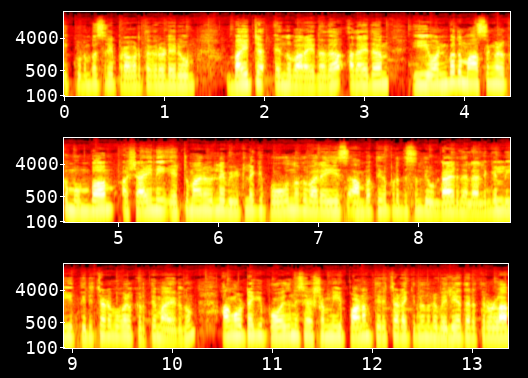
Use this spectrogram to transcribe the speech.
ഈ കുടുംബശ്രീ പ്രവർത്തകരുടെ ഒരു ബൈറ്റ് എന്ന് പറയുന്നത്. അതായത് ഈ ഒൻപത് മാസങ്ങൾക്ക് മുമ്പ് ഷൈനി ഏറ്റുമാനൂരിലെ വീട്ടിലേക്ക് പോകുന്നത് വരെ ഈ സാമ്പത്തിക പ്രതിസന്ധി ഉണ്ടായിരുന്നില്ല. അല്ലെങ്കിൽ ഈ തിരിച്ചടവുകൾ കൃത്യമായിരുന്നു. അങ്ങോട്ടേക്ക് പോയതിന് ശേഷം ഈ പണം തിരിച്ചടയ്ക്കുന്നതിന് വലിയ തരത്തിലുള്ള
